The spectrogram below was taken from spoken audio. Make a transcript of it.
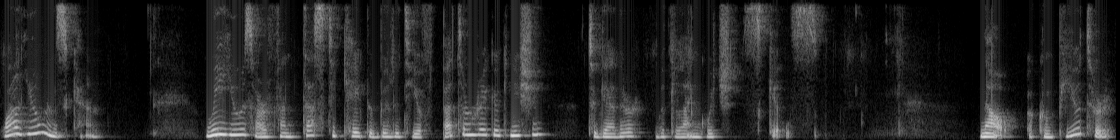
while humans can. We use our fantastic capability of pattern recognition together with language skills. Now, a computer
